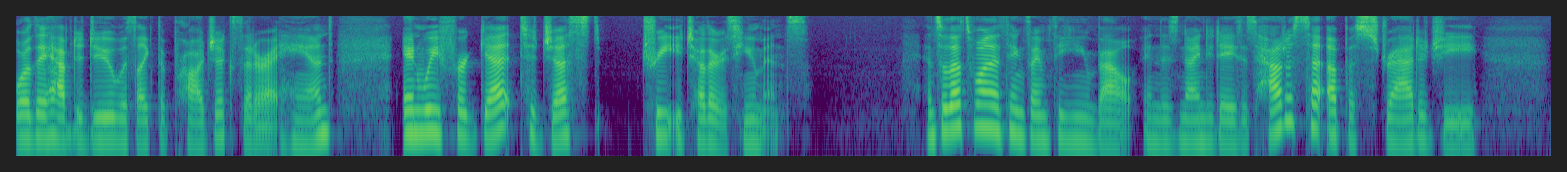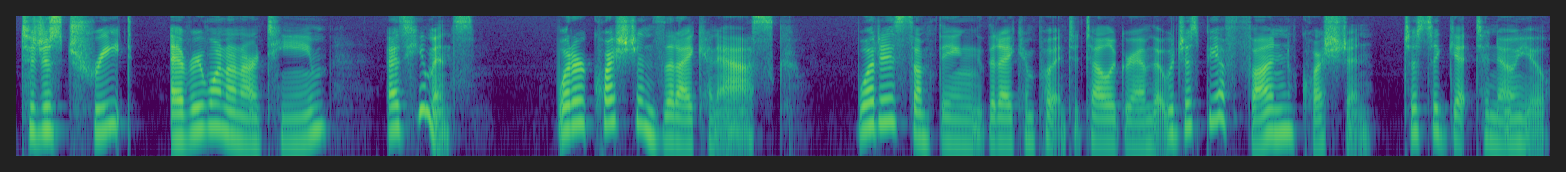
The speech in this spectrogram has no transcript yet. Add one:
or they have to do with like the projects that are at hand and we forget to just treat each other as humans. And so that's one of the things I'm thinking about in these 90 days is how to set up a strategy to just treat everyone on our team as humans. What are questions that I can ask? What is something that I can put into Telegram that would just be a fun question just to get to know you?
